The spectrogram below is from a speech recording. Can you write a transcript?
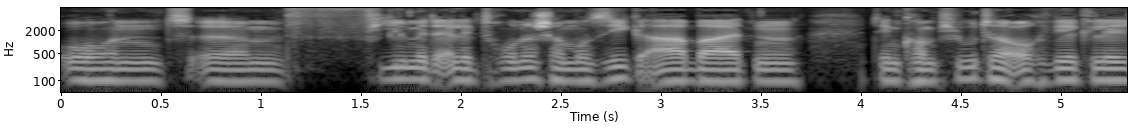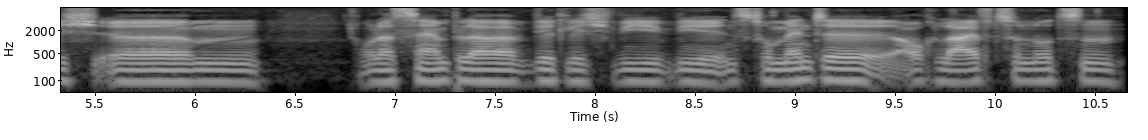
und ähm, viel mit elektronischer Musik arbeiten, den Computer auch wirklich ähm, oder Sampler wirklich wie, wie Instrumente auch live zu nutzen.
